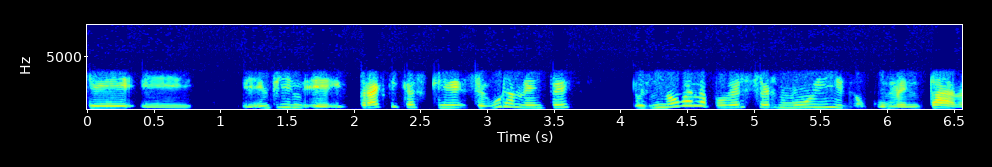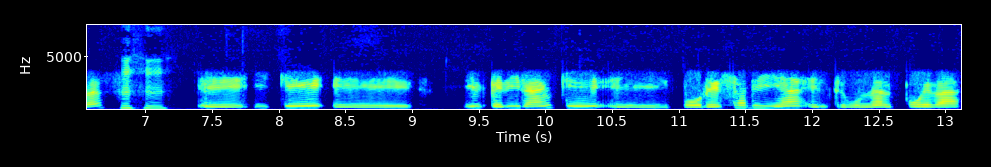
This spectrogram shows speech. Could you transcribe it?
que en fin, prácticas que seguramente pues no van a poder ser muy documentadas eh, y que eh, impedirán que eh, por esa vía el tribunal pueda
